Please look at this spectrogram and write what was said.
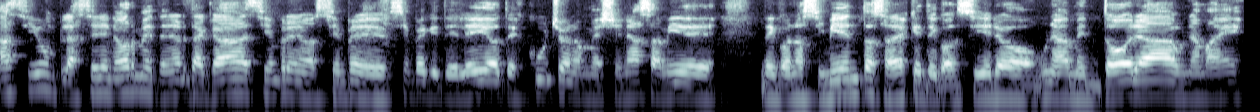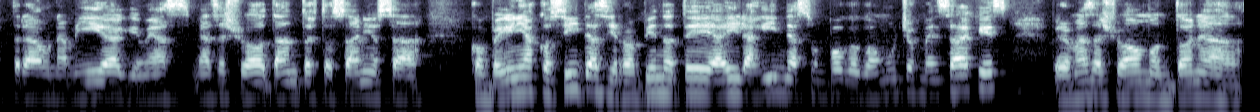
ha sido un placer enorme tenerte acá. Siempre, siempre, siempre que te leo, te escucho, no, me llenas a mí de, de conocimiento. Sabes que te considero una mentora, una maestra, una amiga que me has, me has ayudado tanto estos años a, con pequeñas cositas y rompiéndote ahí las guindas un poco con muchos mensajes, pero me has ayudado un montón a,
